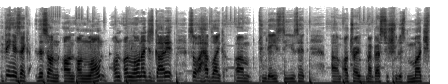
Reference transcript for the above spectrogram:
the thing is like this on on on loan on on loan I just got it. So I have like um two days to use it. Um, I'll try my best to shoot as much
